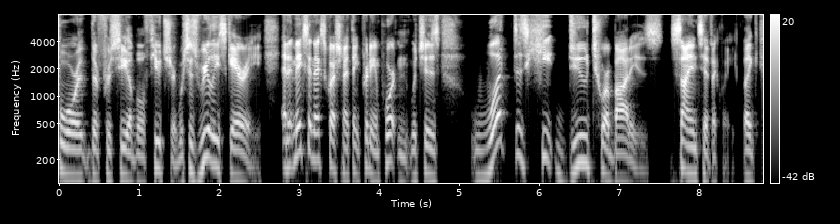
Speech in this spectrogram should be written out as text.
for the foreseeable future, which is really scary. And it makes the next question, I think, pretty important, which is what does heat do to our bodies scientifically? Like,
